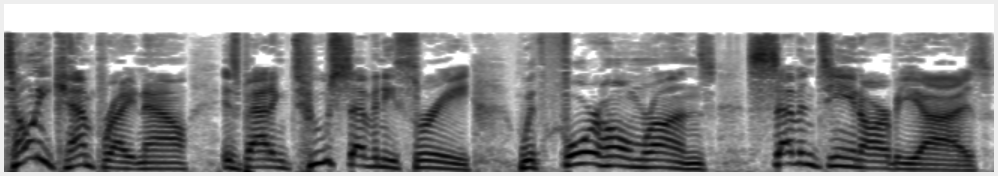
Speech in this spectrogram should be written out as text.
Tony Kemp right now is batting 273 with four home runs, 17 RBIs.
